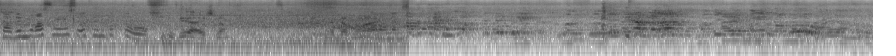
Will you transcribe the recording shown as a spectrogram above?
Sabi mo kasi suotin ko to. Hindi, ayos lang. Ganda mo nga Ako eh. nag... Oh,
